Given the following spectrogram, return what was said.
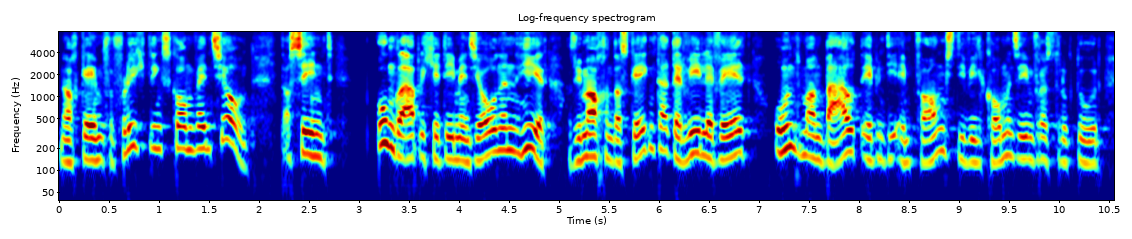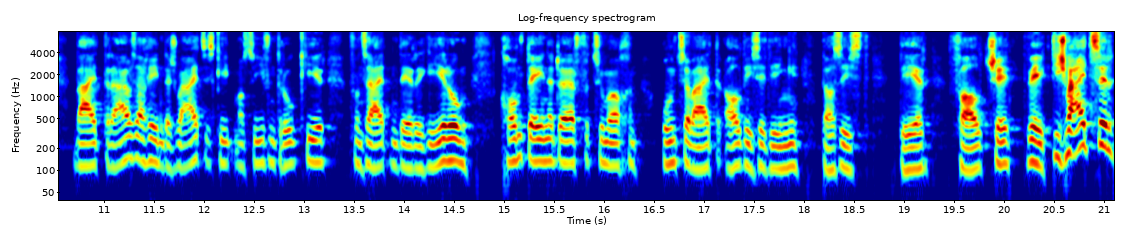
nach Genfer Flüchtlingskonvention. Das sind unglaubliche Dimensionen hier. Also wir machen das Gegenteil, der Wille fehlt und man baut eben die Empfangs-, die Willkommensinfrastruktur weiter aus, auch in der Schweiz. Es gibt massiven Druck hier von Seiten der Regierung, Containerdörfer zu machen und so weiter. All diese Dinge, das ist der falsche Weg. Die Schweizer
